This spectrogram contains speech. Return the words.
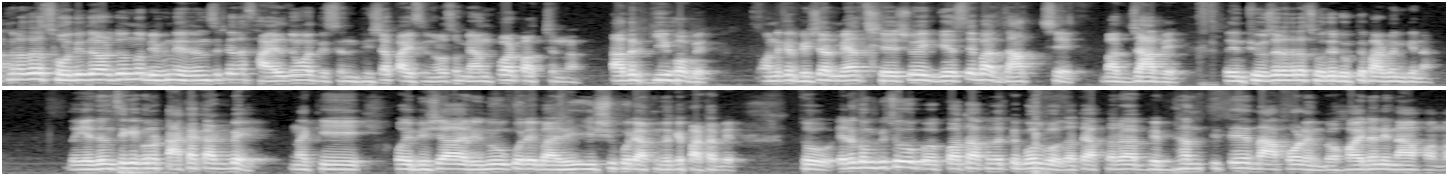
আপনারা যারা সৌদি দেওয়ার জন্য বিভিন্ন এজেন্সির কাছে ফাইল জমা দিচ্ছেন ভিসা পাইছেন, অথচ ম্যান পাওয়ার পাচ্ছেন না, তাদের কি হবে? অনেকের ভিসার মেয়াদ শেষ হয়ে গেছে বা যাচ্ছে বা যাবে। তো ইন ফিউচারে তারা সৌদি ঢুকতে পারবেন কিনা? তো এজেন্সি কি কোনো টাকা কাটবে? নাকি ওই ভিসা রিনিউ করে বা রি ইস্যু করে আপনাদেরকে পাঠাবে? তো এরকম কিছু কথা আপনাদেরকে বলব যাতে আপনারা বিভ্রান্তিতে না পড়েন বা হয়রানি না হন।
